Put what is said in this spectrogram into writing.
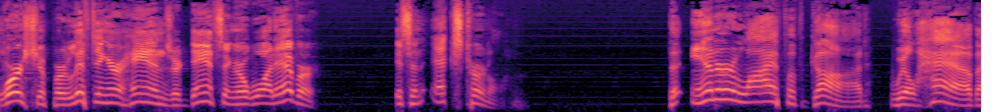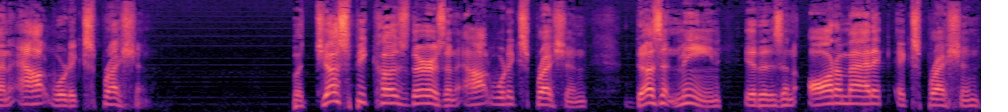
worship or lifting our hands or dancing or whatever. It's an external. The inner life of God will have an outward expression. But just because there is an outward expression doesn't mean it is an automatic expression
